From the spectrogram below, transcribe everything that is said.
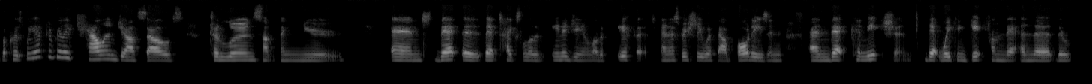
because we have to really challenge ourselves to learn something new. And that is that takes a lot of energy and a lot of effort, and especially with our bodies and and that connection that we can get from that and the the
